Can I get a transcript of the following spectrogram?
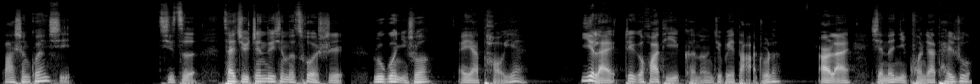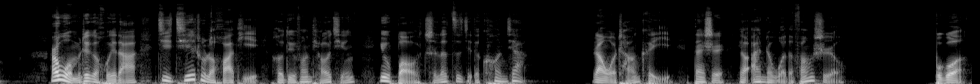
拉伸关系。其次，采取针对性的措施。如果你说“哎呀，讨厌”，一来这个话题可能就被打住了；二来显得你框架太弱。而我们这个回答既接住了话题和对方调情，又保持了自己的框架。让我尝可以，但是要按照我的方式哦。不过，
